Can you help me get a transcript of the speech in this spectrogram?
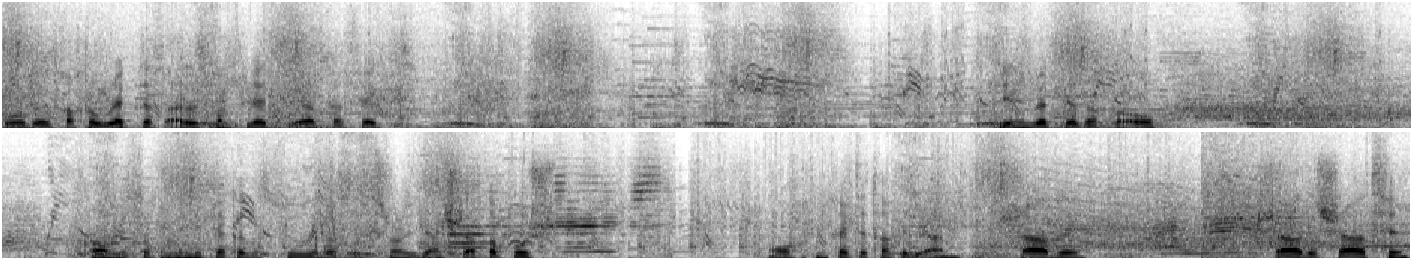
So, der Drache wreckt das alles komplett. Ja, perfekt. Den wreckt der Drache auch. Komm, ist doch ein Mini-Packer dazu. Das ist schon wieder ein starker Push. Oh, dann greift der Drache die an. Schade. Schade, schade.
